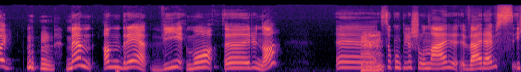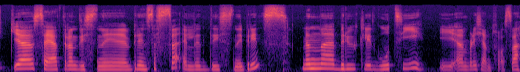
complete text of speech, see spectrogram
år! men André, vi må uh, runde av. Uh, mm. Så konklusjonen er vær raus, ikke se etter en Disney-prinsesse eller Disney-prins. Men uh, bruk litt god tid i en bli kjent-fase.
